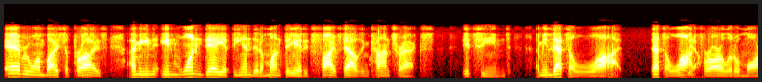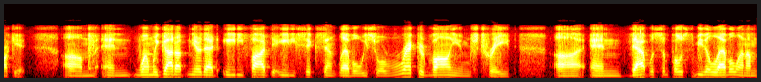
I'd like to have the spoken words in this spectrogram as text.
everyone by surprise. I mean, in one day at the end of the month, they added 5,000 contracts. It seemed. I mean, that's a lot. That's a lot Yeah. for our little market. Um, and when we got up near that 85 to 86 cent level, we saw record volumes trade. Uh, and that was supposed to be the level, and I'm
